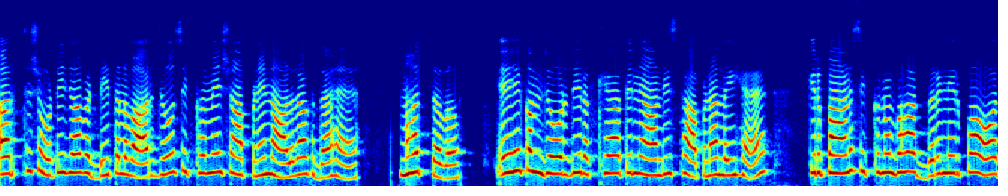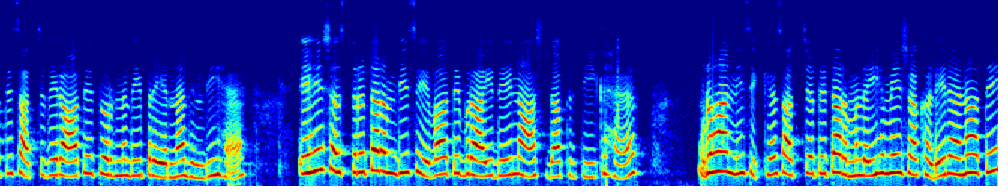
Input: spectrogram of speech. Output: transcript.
ਅਰਥ ਛੋਟੀ ਜਾਂ ਵੱਡੀ ਤਲਵਾਰ ਜੋ ਸਿੱਖ ਹਮੇਸ਼ਾ ਆਪਣੇ ਨਾਲ ਰੱਖਦਾ ਹੈ। ਮਹੱਤਵ, ਇਹ ਕਮਜ਼ੋਰ ਦੀ ਰੱਖਿਆ ਅਤੇ ਨਿਆਂ ਦੀ ਸਥਾਪਨਾ ਲਈ ਹੈ। ਕਿਰਪਾਨ ਸਿੱਖ ਨੂੰ ਬਹਾਦਰ, ਨਿਰਭਉ ਅਤੇ ਸੱਚ ਦੇ ਰਾਹ 'ਤੇ ਤੁਰਨ ਦੀ ਪ੍ਰੇਰਨਾ ਦਿੰਦੀ ਹੈ। ਇਹ ਸ਼ਸਤਰ ਧਰਮ ਦੀ ਸੇਵਾ ਅਤੇ ਬੁਰਾਈ ਦੇ ਨਾਸ਼ ਦਾ ਪ੍ਰਤੀਕ ਹੈ। ਰੂਹਾਨੀ ਸਿੱਖਿਆ ਸੱਚ ਅਤੇ ਧਰਮ ਲਈ ਹਮੇਸ਼ਾ ਖੜ੍ਹੇ ਰਹਿਣਾ ਅਤੇ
